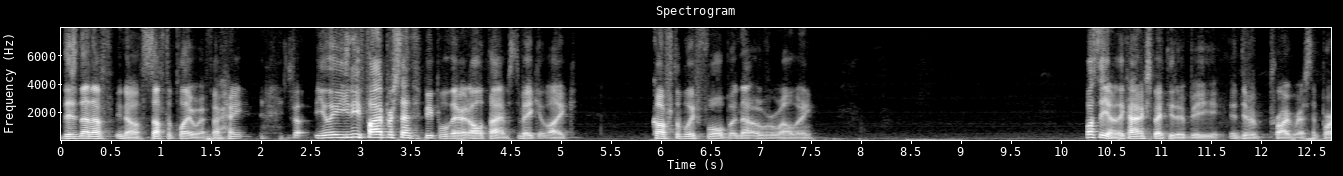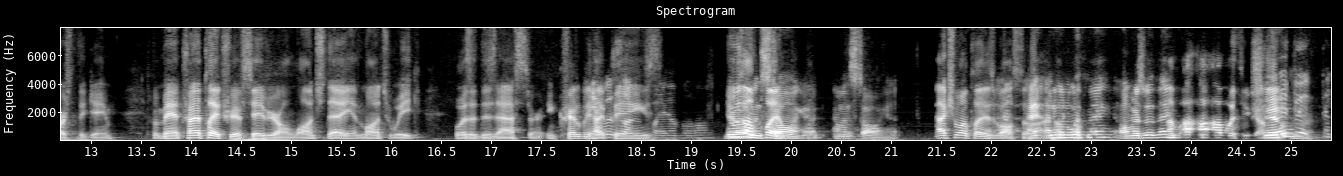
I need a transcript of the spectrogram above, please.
there's not enough, you know, stuff to play with, all right? You you need five percent of people there at all times to make it like comfortably full but not overwhelming. Plus, you know, they kind of expect you to be in different progress in parts of the game. But man, trying to play a Tree of Savior on launch day and launch week was a disaster. Incredibly high It was pings. unplayable. It was I'm unplayable. installing it. I'm installing it. I actually want to play it as well. So Anyone with me? Omar's with me? I'm, I- I'm with you. I'm Chill. with you. The, the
